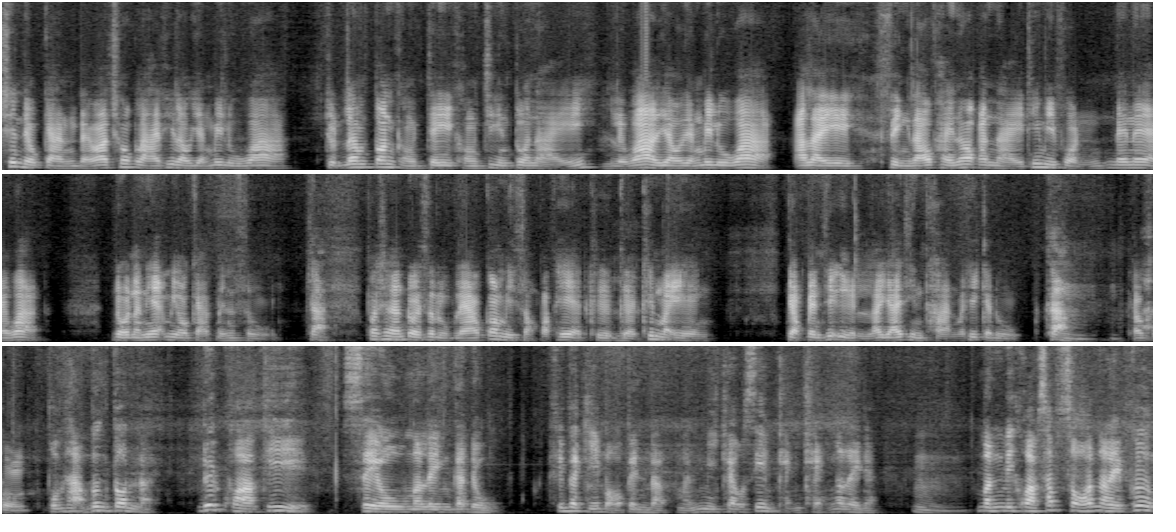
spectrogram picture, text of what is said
เช่นเดียวกัน แต่ว่าโชคร้ายที่เรายังไม่รู้ว่าจุดเริ่มต้นของจีของจีนตัวไหน หรือว่าเรายังไม่รู้ว่าอะไรสิ่งเร้าภายนอกอันไหนที่มีผลแน่ๆว่า โดนอันเนี้ยมีโอกาสเป็นสูงครับเพราะฉะนั้นโดยสรุปแล้วก็มีสองประเภทคือเกิดขึ้นมาเอง กับเป็นที่อื่นแล้วย้ายถิ่นฐานมาที่กระดูกครับครับผมผมถามเบื้องต้นหน่อยด้วยความที่เซลล์มะเร็งกระดูกที่เมื่อกี้บอกว่าเป็นแบบเหมือนมีแคลเซียมแข็งๆอะไรเนี่ยอืมมันมีความซับซ้อนอะไรเพิ่ม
